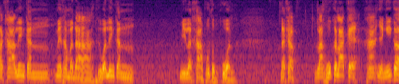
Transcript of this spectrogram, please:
ราคาเล่นกันไม่ธรรมดา ถือว่าเล่นกันมีราคาพอสมควรนะครับลาหูกะลาแกะฮะอย่างนี้ก็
